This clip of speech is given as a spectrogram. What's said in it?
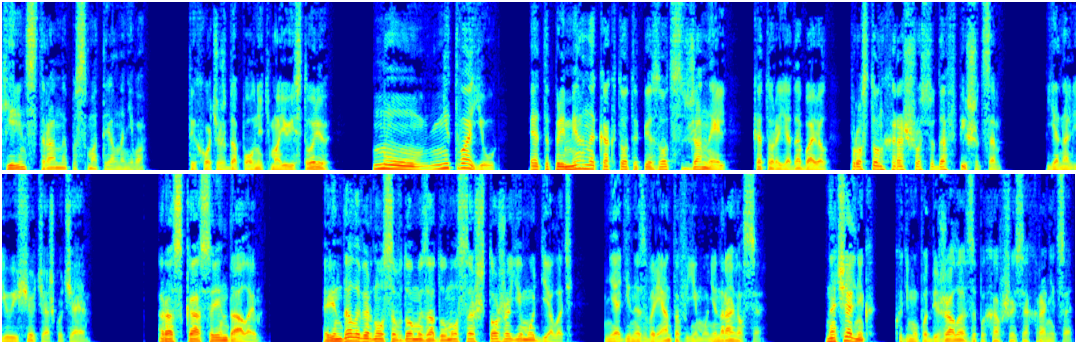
Кирин странно посмотрел на него. «Ты хочешь дополнить мою историю?» «Ну, не твою. Это примерно как тот эпизод с Джанель, который я добавил. Просто он хорошо сюда впишется. Я налью еще чашку чая». Рассказ Риндалы Риндала вернулся в дом и задумался, что же ему делать. Ни один из вариантов ему не нравился. «Начальник», к нему подбежала запыхавшаяся охранница.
